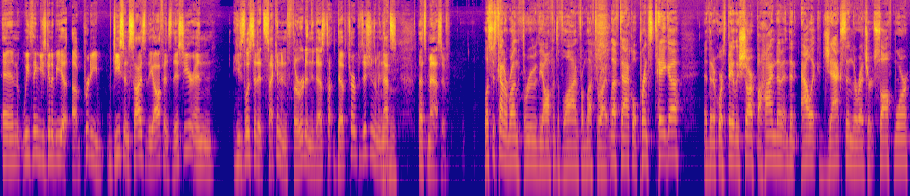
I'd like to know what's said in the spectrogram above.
and we think he's going to be a, a pretty decent size of the offense this year. And he's listed at second and third in the depth depth chart positions. I mean that's mm-hmm. that's massive. Let's just kind of run through the offensive line from left to right. Left tackle, Prince Tega. And then, of course, Bailey Sharp behind him. And then Alec Jackson, the redshirt sophomore.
